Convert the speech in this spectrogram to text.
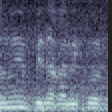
Ito na yung pinakalikod.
